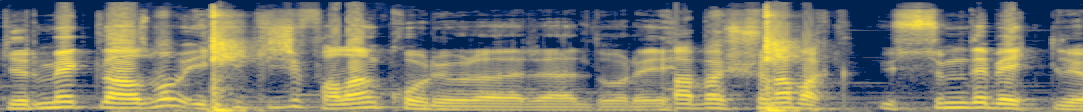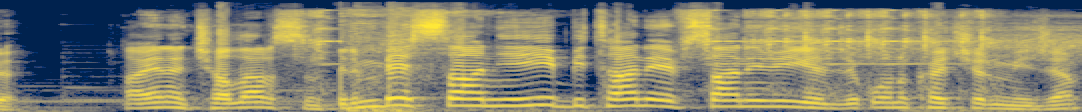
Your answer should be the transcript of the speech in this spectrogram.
girmek lazım ama iki kişi falan koruyorlar herhalde orayı. Bak şuna bak. Üstümde bekliyor. Aynen çalarsın. 25 saniyeye bir tane efsanevi gelecek. Onu kaçırmayacağım.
